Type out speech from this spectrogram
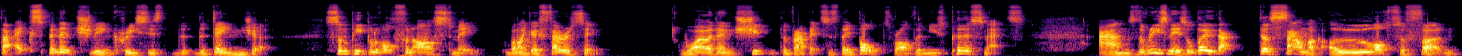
that exponentially increases the, the danger. Some people have often asked me when I go ferreting why I don't shoot the rabbits as they bolt rather than use purse nets. And the reason is, although that does sound like a lot of fun,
